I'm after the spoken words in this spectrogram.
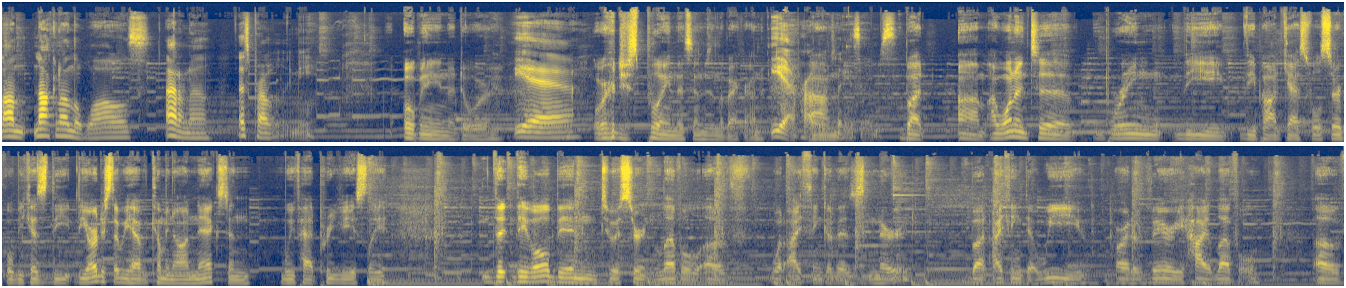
on knocking on the walls, I don't know. That's probably me. Opening a door Yeah. or just playing The Sims in the background. Yeah, probably Um, playing Sims. but um, I wanted to bring the the podcast full circle because the the artist that we have coming on next and we've had previously, th- they've all been to a certain level of what I think of as nerd, but I think that we are at a very high level of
